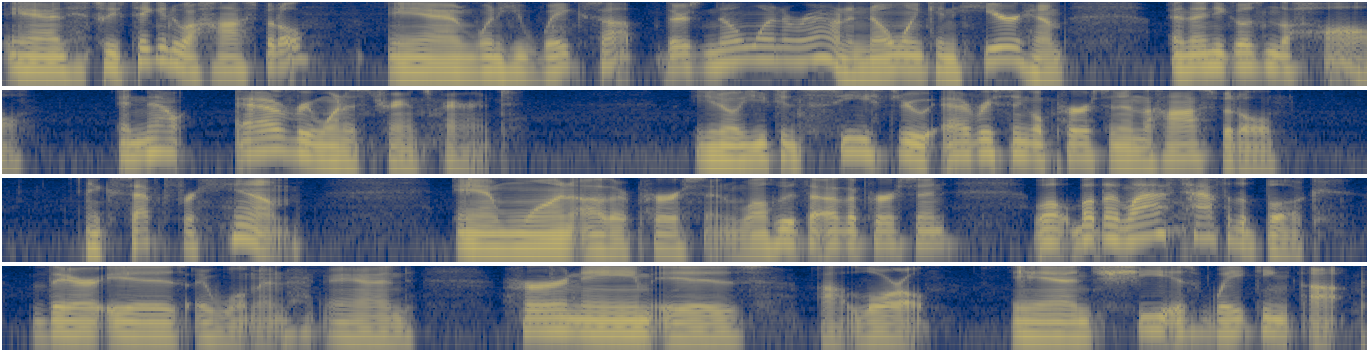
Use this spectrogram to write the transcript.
and so he's taken to a hospital, and when he wakes up, there's no one around, and no one can hear him. And then he goes in the hall, and now everyone is transparent. You know, you can see through every single person in the hospital except for him and one other person. Well, who's that other person? Well, but the last half of the book, there is a woman, and her name is uh, Laurel, and she is waking up.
